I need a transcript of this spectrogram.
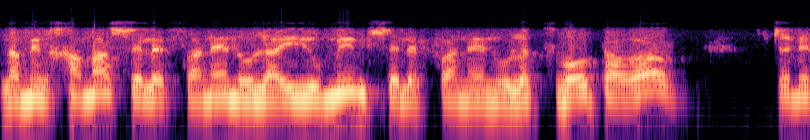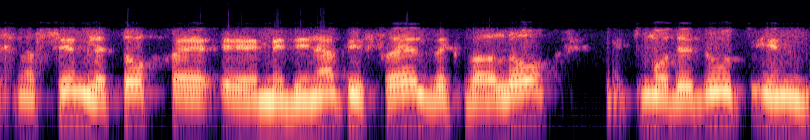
למלחמה שלפנינו, לאיומים שלפנינו, לצבאות ערב שנכנסים לתוך אה, מדינת ישראל זה כבר לא התמודדות עם,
